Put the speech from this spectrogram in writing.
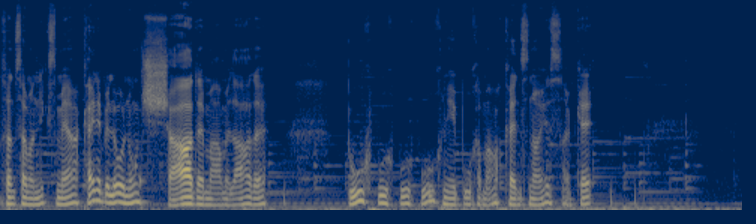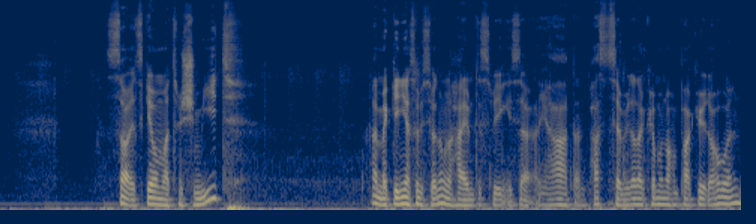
Sonst haben wir nichts mehr. Keine Belohnung. Schade, Marmelade. Buch, Buch, Buch, Buch. Ne, Buch haben wir auch keins Neues. Okay. So, jetzt gehen wir mal zum Schmied. Ah, wir gehen ja sowieso noch mal heim, deswegen ist ja, ja, dann passt es ja wieder. Dann können wir noch ein paar Köder holen.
